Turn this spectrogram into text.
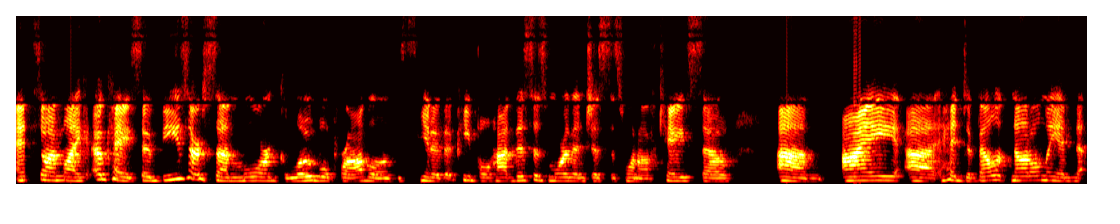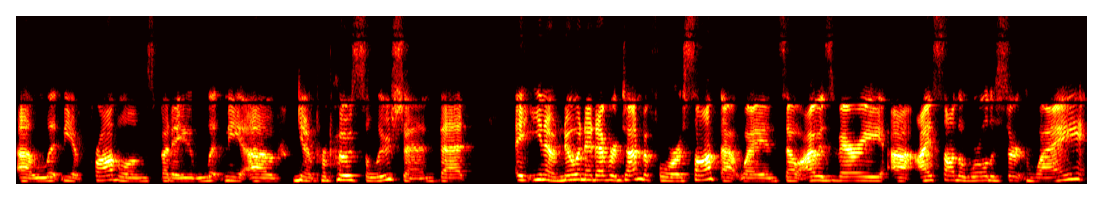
and so i'm like okay so these are some more global problems you know that people have. This is more than just this one-off case so um, I uh, had developed not only a, a, litany of problems, but a litany of you know proposed solution that eh, you know no one had ever done before or saw it that way. And so I was very uh, I saw the world a certain way,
